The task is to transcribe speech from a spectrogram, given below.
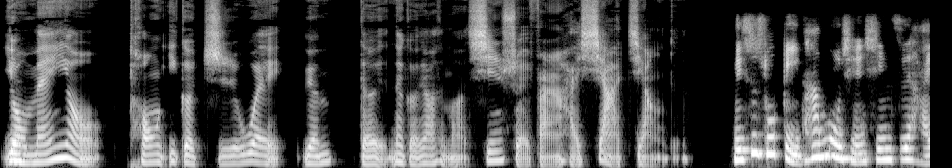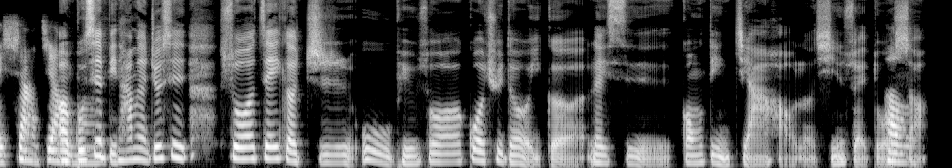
嗯、有没有同一个职位原的那个叫什么薪水反而还下降的？你是说比他目前薪资还下降？呃，不是比他们，就是说这个职务，比如说过去都有一个类似工定价，好了，薪水多少？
